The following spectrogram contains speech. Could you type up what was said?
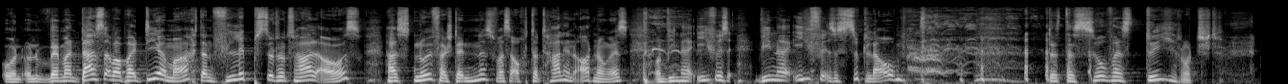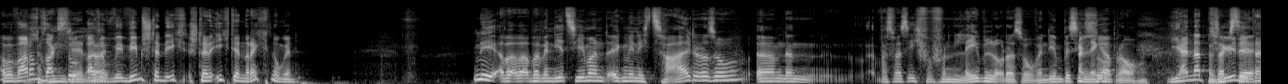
Und, und wenn man das aber bei dir macht, dann flippst du total aus, hast null Verständnis, was auch total in Ordnung ist. Und wie naiv ist, wie naiv ist es zu glauben, dass, dass sowas durchrutscht. Aber warum sagst du, also wem stelle ich, stelle ich denn Rechnungen? Nee, aber, aber wenn jetzt jemand irgendwie nicht zahlt oder so, ähm, dann, was weiß ich, von Label oder so, wenn die ein bisschen so. länger brauchen. Ja, natürlich, du, da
